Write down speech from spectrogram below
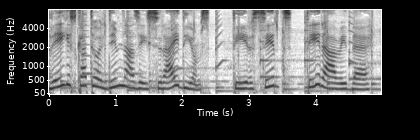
Rīgas katoļu gimnāzijas raidījums Tīra sirds, tīrā vidē.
